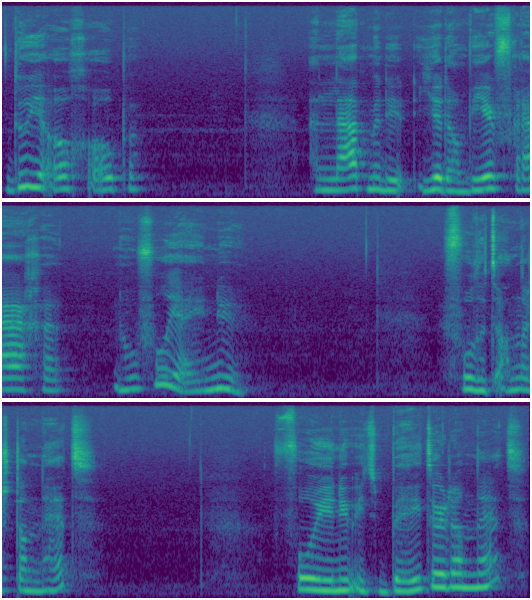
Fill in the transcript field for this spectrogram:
Doe je ogen open. En laat me je dan weer vragen: hoe voel jij je nu? Voelt het anders dan net? Voel je nu iets beter dan net?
